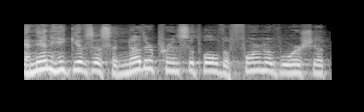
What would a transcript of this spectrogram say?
And then he gives us another principle, the form of worship.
